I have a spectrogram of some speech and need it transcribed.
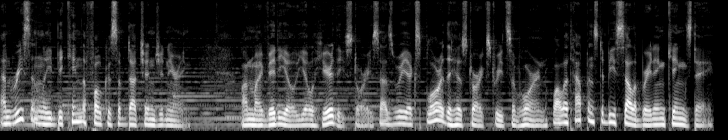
and recently became the focus of Dutch engineering. On my video, you'll hear these stories as we explore the historic streets of Hoorn while it happens to be celebrating King's Day.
